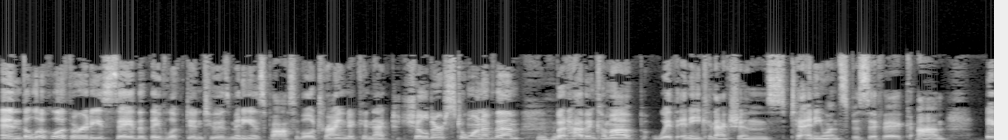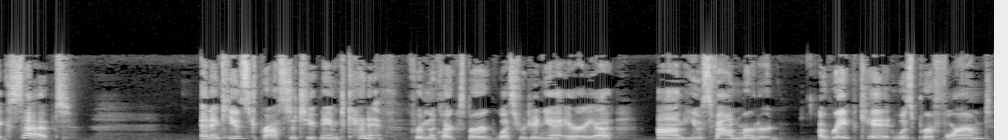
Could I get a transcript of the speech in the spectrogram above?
and the local authorities say that they've looked into as many as possible trying to connect childers to one of them but haven't come up with any connections to anyone specific um, except an accused prostitute named Kenneth from the Clarksburg, West Virginia area. Um, he was found murdered. A rape kit was performed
